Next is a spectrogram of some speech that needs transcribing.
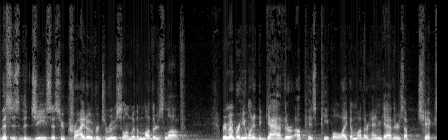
This is the Jesus who cried over Jerusalem with a mother's love. Remember, he wanted to gather up his people like a mother hen gathers up chicks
